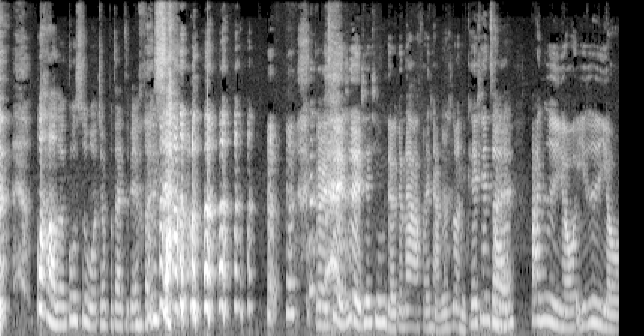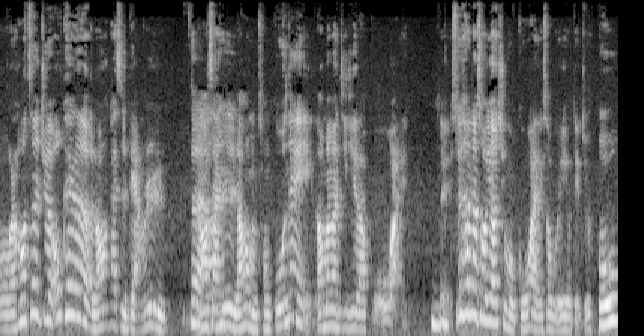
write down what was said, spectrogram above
不好的故事我就不在这边分享。对，这也是有些心得跟大家分享，就是说你可以先从半日游、一日游，然后真的觉得 OK 了，然后开始两日，然后三日，然后我们从国内，然后慢慢进阶到国外。对，所以他那时候邀请我国外的时候，我也有点就哦，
